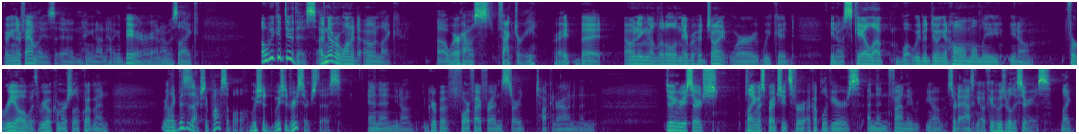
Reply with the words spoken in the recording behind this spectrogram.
bringing their families, and hanging out and having a beer. And I was like, oh, we could do this. I've never wanted to own like a warehouse factory, right? But owning a little neighborhood joint where we could, you know, scale up what we've been doing at home, only you know for real with real commercial equipment. We are like, this is actually possible. We should we should research this. And then you know, a group of four or five friends started talking around and then doing research, playing with spreadsheets for a couple of years, and then finally you know, sort of asking, okay, who's really serious? Like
